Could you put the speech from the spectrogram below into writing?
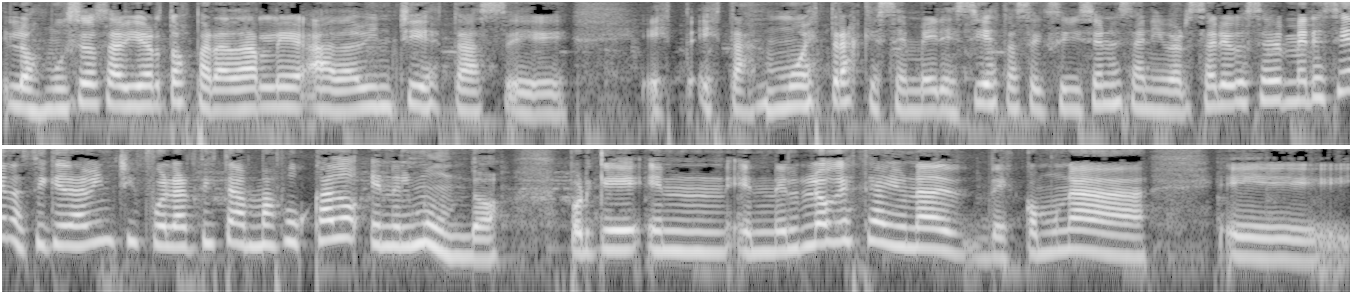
los museos abiertos para darle a da Vinci estas, eh, est- estas muestras que se merecía, estas exhibiciones de aniversario que se merecían, así que da Vinci fue el artista más buscado en el mundo, porque en, en el blog este hay una, como una eh,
